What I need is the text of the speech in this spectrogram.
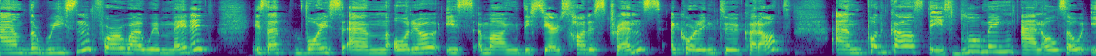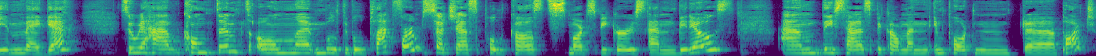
and the reason for why we made it is that voice and audio is among this year's hottest trends, according to Karat. And podcast is blooming and also in VG. So we have content on uh, multiple platforms such as podcasts, smart speakers, and videos. And this has become an important uh, part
